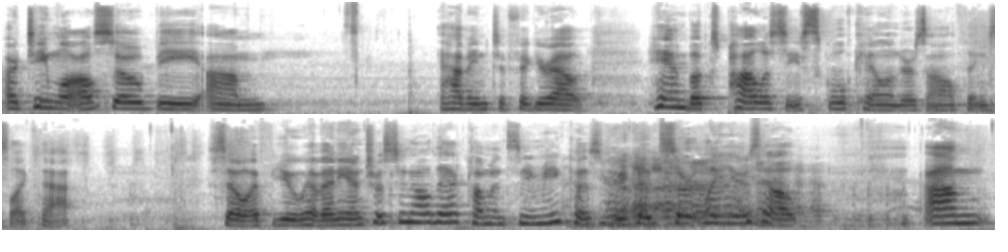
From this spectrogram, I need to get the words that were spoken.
our team will also be um, having to figure out handbooks, policies, school calendars, all things like that. So if you have any interest in all that, come and see me because we could certainly use help. Um,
